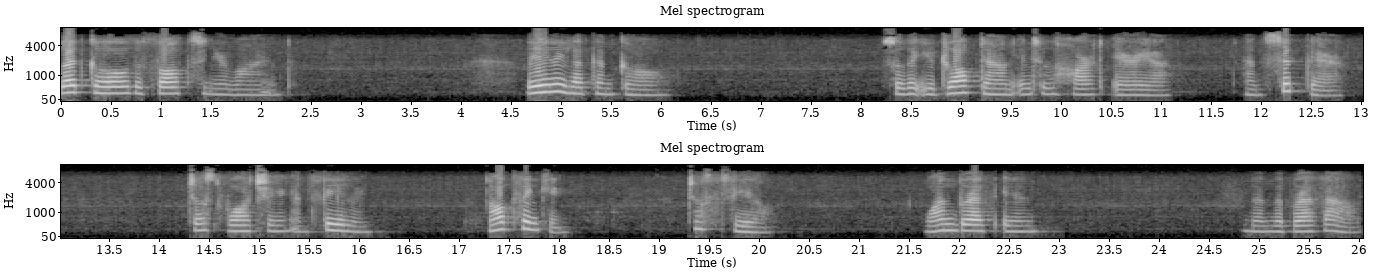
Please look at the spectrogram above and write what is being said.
Let go the thoughts in your mind. Really let them go so that you drop down into the heart area and sit there just watching and feeling, not thinking, just feel. One breath in, and then the breath out.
